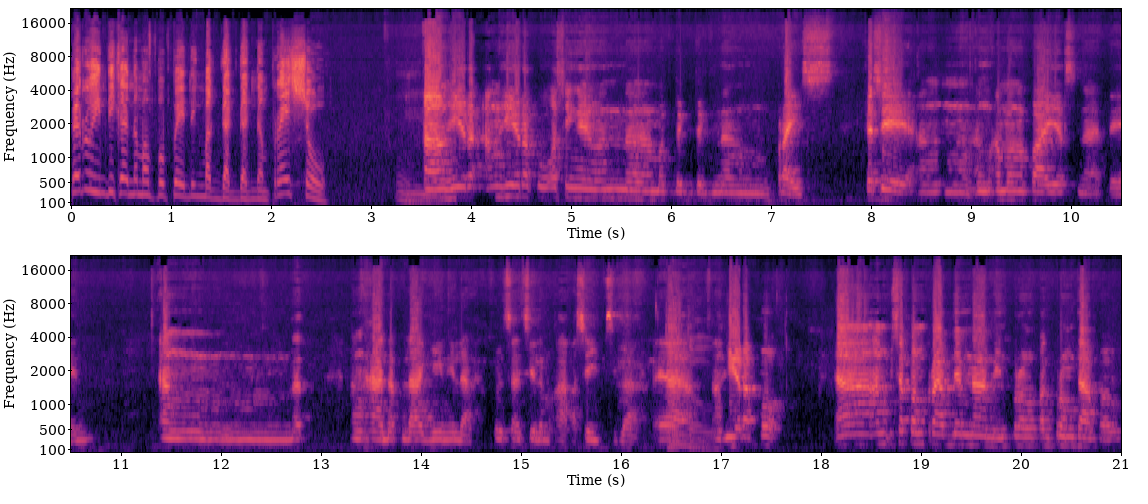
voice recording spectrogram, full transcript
Pero hindi ka naman po pwedeng magdagdag ng presyo. Ang hirap ang hirap po kasi ngayon na magdagdag ng price kasi ang ang, ang mga buyers natin ang nat, ang hanap lagi nila kung saan sila makakasave sila. Kaya Totoo. ang hirap po. Ah, ang isa pang problem namin from pag from Davao,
